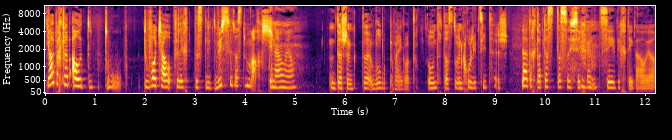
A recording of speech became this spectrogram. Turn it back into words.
Ja, aber ich glaube auch, du, du, du willst auch vielleicht, dass die Leute wissen, was du machst. Genau, ja. Und das ist ein, da, oh mein Gott. Und dass du eine coole Zeit hast. Ja, ich glaube, das, das ist sicher sehr wichtig auch, ja.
